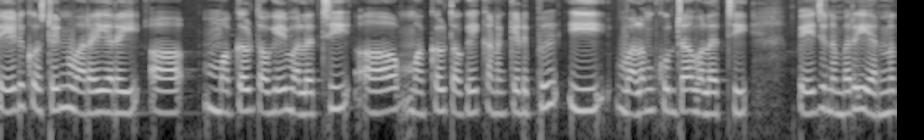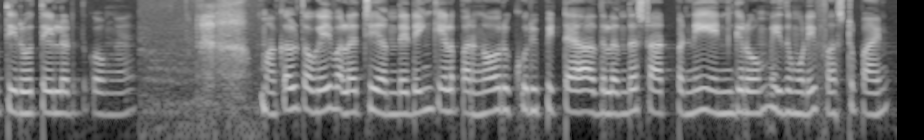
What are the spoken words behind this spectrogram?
தேர்டு கொஸ்டின் வரையறை. ஆ மக்கள் தொகை வளர்ச்சி. ஆ மக்கள் தொகை கணக்கெடுப்பு. இ வளம் குன்றா வளர்ச்சி. பேஜ் நம்பர் இரநூத்தி இருபத்தேழு எடுத்துக்கோங்க. மக்கள் தொகை வளர்ச்சி அந்த இடம் கீழே பாருங்கள் ஒரு குறிப்பிட்ட அதுலேருந்து ஸ்டார்ட் பண்ணி என்கிறோம். இது முடி ஃபஸ்ட்டு பாயிண்ட்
